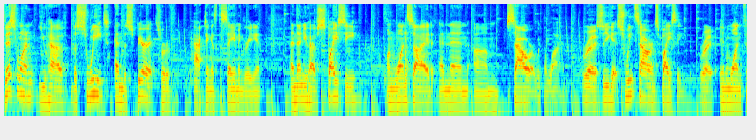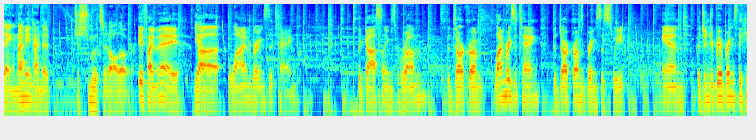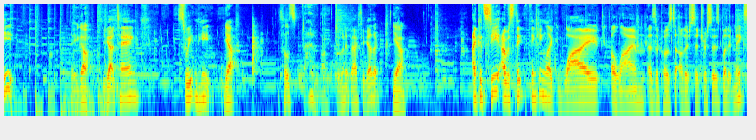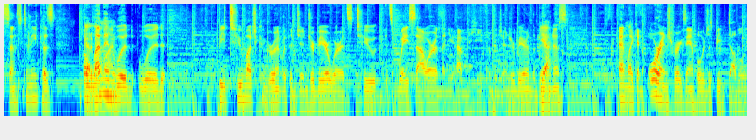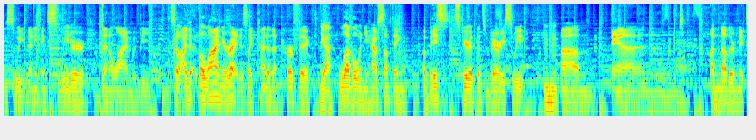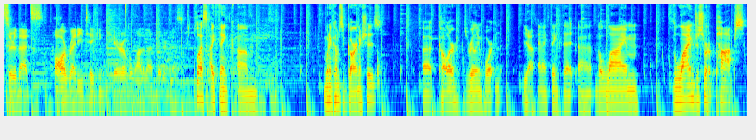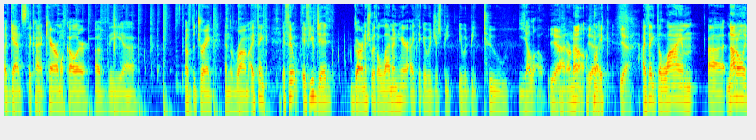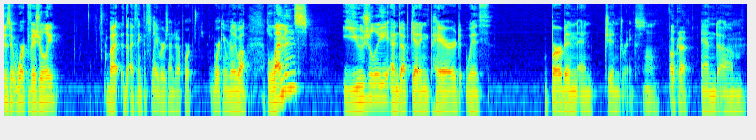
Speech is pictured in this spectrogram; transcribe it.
This one you have the sweet and the spirit sort of acting as the same ingredient, and then you have spicy on one side, and then um, sour with the lime. Right. So you get sweet, sour, and spicy right. in one thing, and I that mean- kind of just smooths it all over. If I may, Yeah. uh, lime brings the tang. The Goslings rum, the dark rum. Lime brings the tang. The dark rum brings the sweet, and the ginger beer brings the heat. There you go. You got tang, sweet, and heat. Yeah, So let's. I don't know, I'm doing it back together. yeah. I could see. I was thi- thinking like why a lime as opposed to other citruses, but it makes sense to me because a Gotta a lemon would would be too much congruent with a ginger beer, where it's too it's way sour, and then you have the heat from the ginger beer and the bitterness. Yeah. And like an orange, for example, would just be doubly sweet. Anything sweeter than a lime would be. So I, the lime, you're right. It's like kind of the perfect Yeah. level when you have something a base spirit that's very sweet um, and another mixer that's already taking care of a lot of that bitterness Plus, I think um, when it comes to garnishes, uh, color is really important, yeah and I think that uh, the lime, the lime just sort of pops against the kind of caramel color of the uh, of the drink and the rum. I think if it if you did garnish with a lemon here, I think it would just be it would be too yellow. Yeah. I don't know. Yeah. Like, Yeah. I think the lime. Uh, not only does it work visually, but th- I think the flavors ended up work, working really well. Lemons usually end up getting paired with bourbon and gin drinks, okay. And um,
